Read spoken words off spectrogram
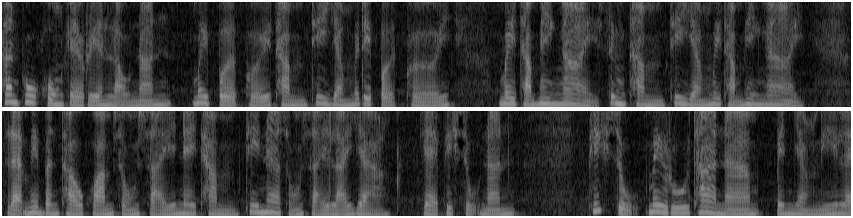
ท่านผู้คงแก่เรียนเหล่านั้น ไม่เปิดเผยธรรมที่ยังไม่ได้เปิดเผย ไม่ทำให้ง่าย ซึ่งธรรมที่ยังไม่ทำให้ง่าย และไม่บรรเทาความสงสัยในธรรมที่น่าสงสัยหลายอย่าง แก่ภิกษุนั้น ภิกษุไม่รู้ท่าน้ำเป็นอย่างนี้แหล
